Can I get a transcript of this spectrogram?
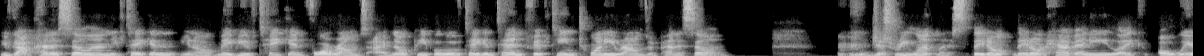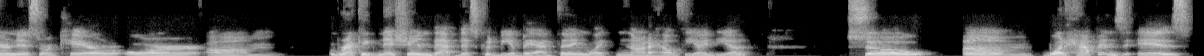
you've got penicillin you've taken you know maybe you've taken four rounds. I've known people who have taken 10 15 20 rounds of penicillin just relentless. They don't they don't have any like awareness or care or um recognition that this could be a bad thing, like not a healthy idea. So, um what happens is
